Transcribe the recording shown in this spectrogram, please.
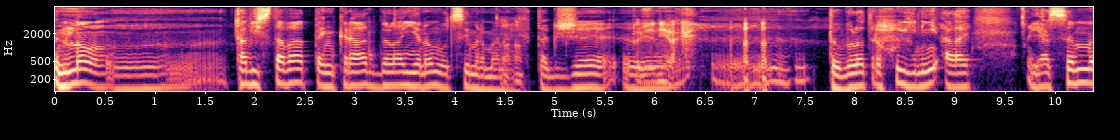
No, eh, ta výstava tenkrát byla jenom od Zimmermanech, takže... Takže nějak. Eh, to bylo trochu jiný, ale já jsem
